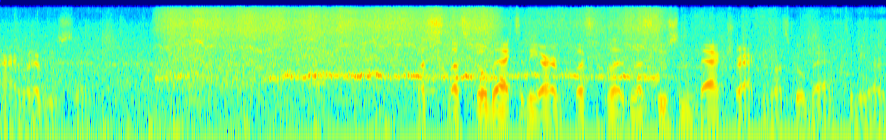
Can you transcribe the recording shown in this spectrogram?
Alright, whatever you say. Let's let's go back to the art. Let's let let's do some backtracking. Let's go back to the art.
